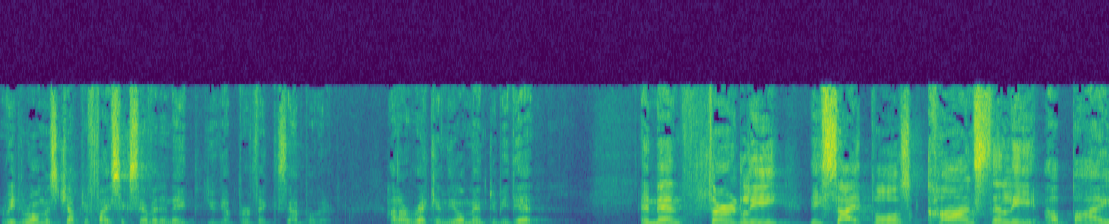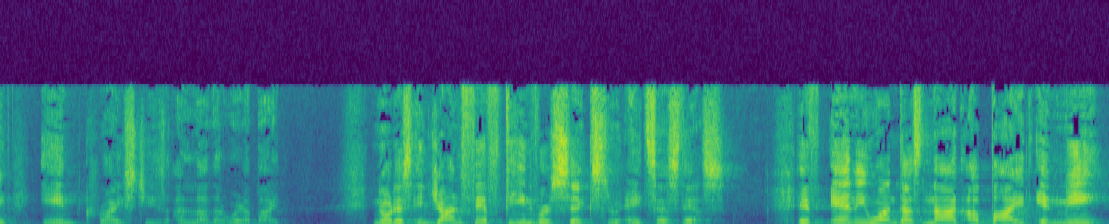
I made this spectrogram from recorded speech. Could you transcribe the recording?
Read Romans chapter 5, 6, 7, and 8. You got perfect example there. How to reckon the old man to be dead. And then, thirdly, disciples constantly abide in Christ Jesus. I love that word abide. Notice in John 15, verse 6 through 8 says this If anyone does not abide in me,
